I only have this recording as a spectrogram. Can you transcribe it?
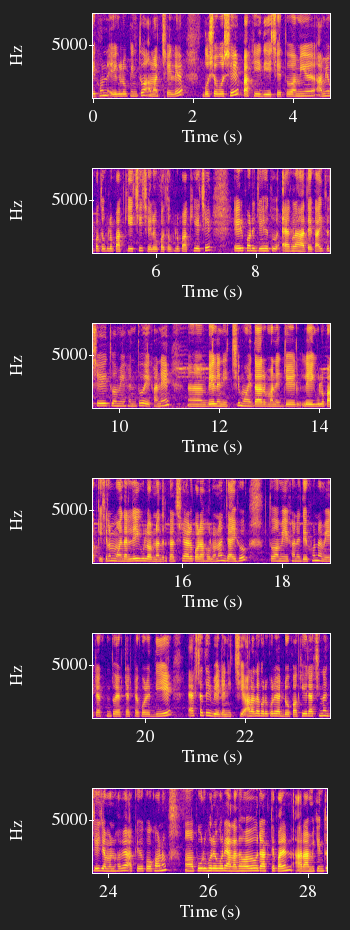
দেখুন এগুলো কিন্তু আমার ছেলে বসে বসে পাকিয়ে দিয়েছে। তো আমি, আমিও কতগুলো পাকিয়েছি, ছেলেও কতগুলো পাকিয়েছে। এরপরে যেহেতু একলা হাতে কাজ, তো সেহেতু আমি কিন্তু এখানে বেলে নিচ্ছি। ময়দার মানে যে লেইগুলো পাকিয়েছিলাম, ময়দার লেইগুলো আপনাদের কাছে শেয়ার করা হলো না। যাই হোক তো আমি এখানে দেখুন, আমি এটা কিন্তু একটা একটা করে দিয়ে একসাথেই বেলে নিচ্ছি। আলাদা করে করে আর ডো পাকিয়ে রাখছি না, যে যেমনভাবে কেউ কখনও পুর ভরে ভরে আলাদাভাবেও রাখতে পারেন। আর আমি কিন্তু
